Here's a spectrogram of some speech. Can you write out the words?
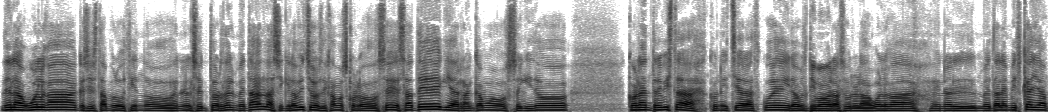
de la huelga que se está produciendo en el sector del metal. Así que lo dicho, os dejamos con los CSATEC y arrancamos seguido con la entrevista con Itziar Azcue y la última hora sobre la huelga en el metal en Vizcaya.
